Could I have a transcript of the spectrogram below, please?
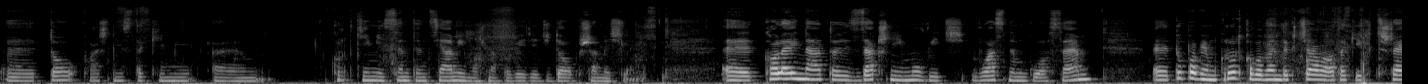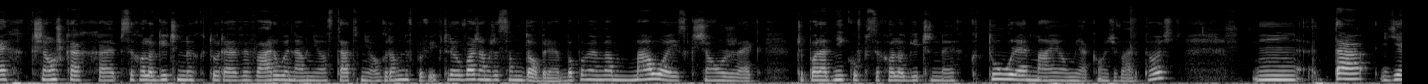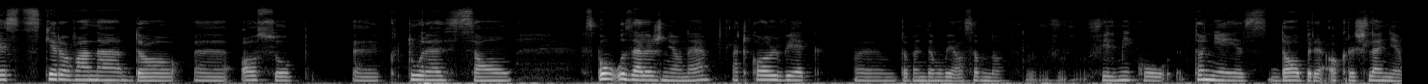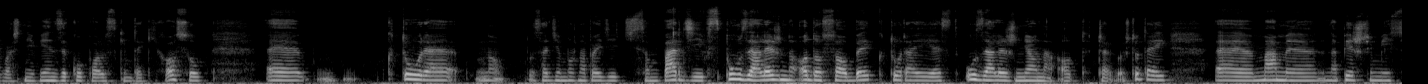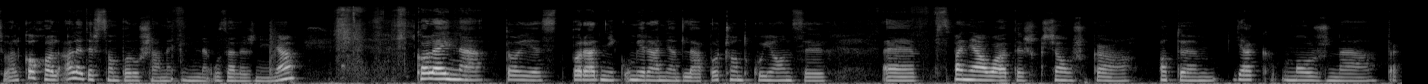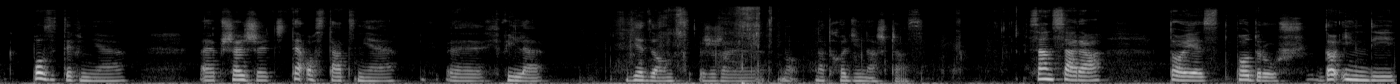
e, to właśnie z takimi krótkimi sentencjami, można powiedzieć, do przemyśleń. Kolejna to jest zacznij mówić własnym głosem. E, tu powiem krótko, bo będę chciała o takich trzech książkach e, psychologicznych, które wywarły na mnie ostatnio ogromny wpływ i które uważam, że są dobre, bo powiem Wam, mało jest książek czy poradników psychologicznych, które mają jakąś wartość. Mm, ta jest skierowana do e, osób, które są współuzależnione, aczkolwiek to będę mówiła osobno w, filmiku, to nie jest dobre określenie właśnie w języku polskim takich osób, e, które no, w zasadzie można powiedzieć są bardziej współzależne od osoby, która jest uzależniona od czegoś. Tutaj e, mamy na pierwszym miejscu alkohol, ale też są poruszane inne uzależnienia. Kolejna to jest poradnik umierania dla początkujących E, wspaniała też książka o tym, jak można tak pozytywnie e, przeżyć te ostatnie e, chwile, wiedząc, że no, nadchodzi nasz czas. Sansara to jest podróż do Indii.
